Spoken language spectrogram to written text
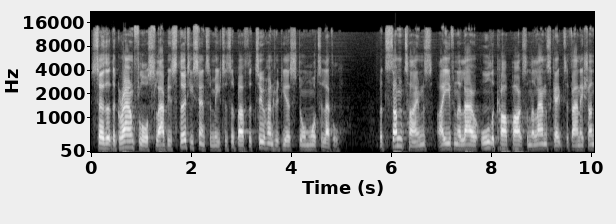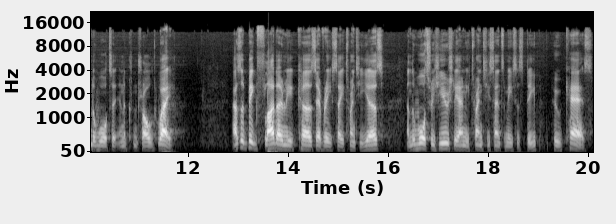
so that the ground floor slab is 30 centimeters above the 200-year storm water level. But sometimes I even allow all the car parks and the landscape to vanish underwater in a controlled way. As a big flood only occurs every, say, 20 years, and the water is usually only 20 centimeters deep, who cares?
